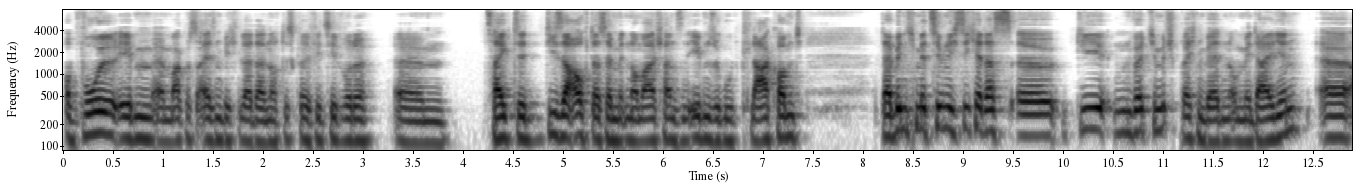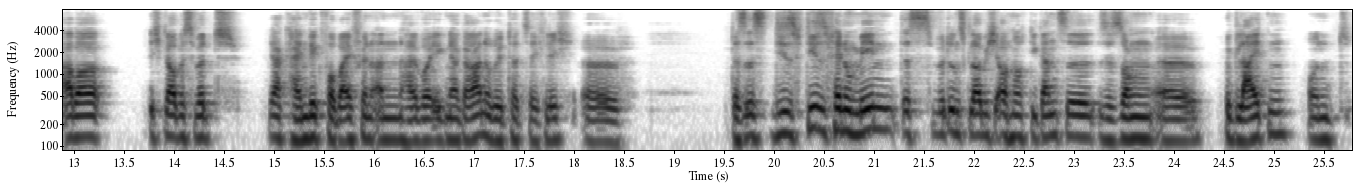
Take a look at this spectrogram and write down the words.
obwohl eben äh, Markus Eisenbichler da noch disqualifiziert wurde, ähm, zeigte dieser auch, dass er mit Normalschanzen ebenso gut klarkommt. Da bin ich mir ziemlich sicher, dass äh, die ein Wörtchen mitsprechen werden um Medaillen. Äh, aber ich glaube, es wird ja kein Weg vorbeiführen an Halvor Egner Garanerud tatsächlich. Äh, das ist dieses, dieses Phänomen, das wird uns, glaube ich, auch noch die ganze Saison äh, begleiten. Und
